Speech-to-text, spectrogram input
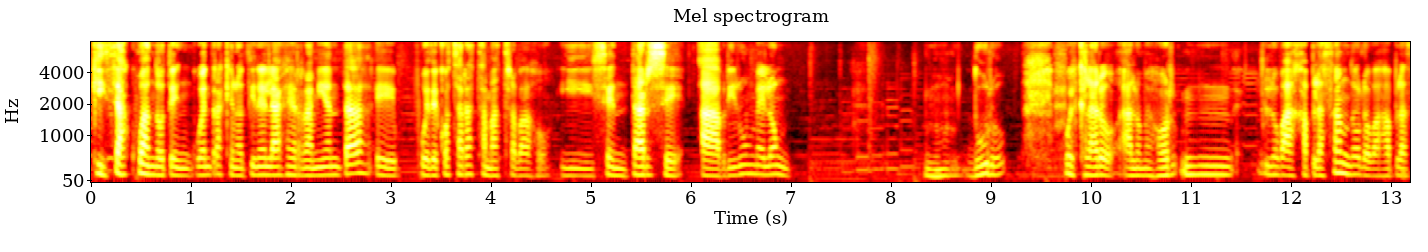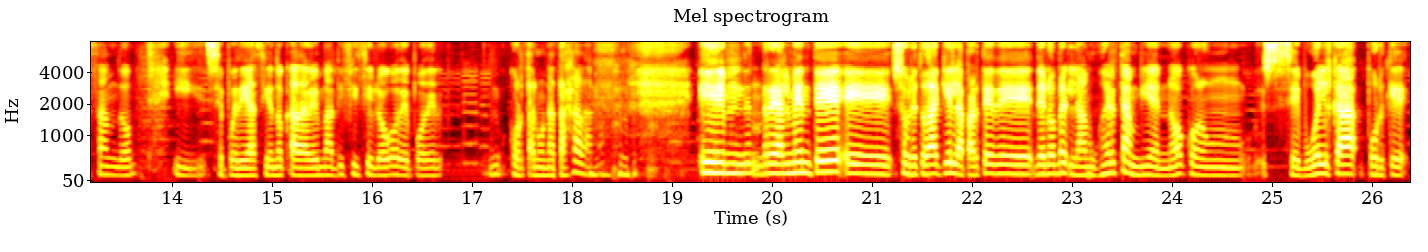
quizás cuando te encuentras que no tienes las herramientas eh, puede costar hasta más trabajo. Y sentarse a abrir un melón mm, duro, pues claro, a lo mejor mm, lo vas aplazando, lo vas aplazando y se puede ir haciendo cada vez más difícil luego de poder cortar una tajada. ¿no? Em, realmente, eh, sobre todo aquí en la parte del hombre, la mujer también, ¿no? Se vuelca porque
